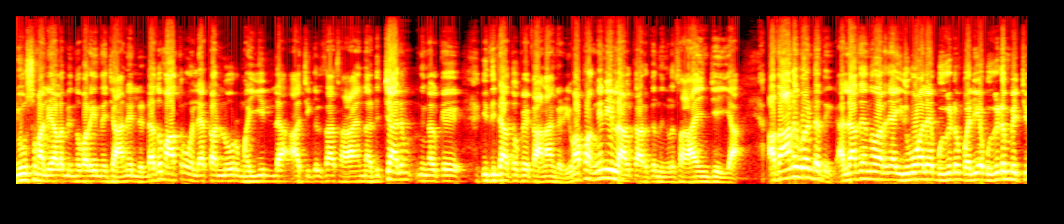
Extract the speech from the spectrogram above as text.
news Malayalam എന്ന് പറയുന്ന ചാനലിലുണ്ട്. അത് മാത്രമല്ല കണ്ണൂർ മയ്യില്ല ആ ചികിത്സാ സഹായം നടിച്ചാലും നിങ്ങൾക്ക് ഇതിന്റെ അകത്തൊക്കെ കാണാൻ കഴിയും. അപ്പോൾ അങ്ങനെയുള്ള ആൾക്കാർക്ക് നിങ്ങൾ സഹായം ചെയ്യുക. അതാണ് വേണ്ടത്. അല്ലാതെ എന്ന് പറഞ്ഞാൽ ഇതുപോലെ വീടും വലിയ വീടും വെച്ച്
